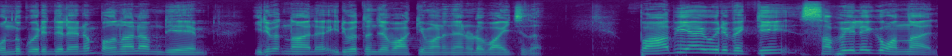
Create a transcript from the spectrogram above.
ഒന്ന് കുരിന്തിലേനം പതിനാലാം അധ്യായം ഇരുപത്തിനാല് ഇരുപത്തഞ്ച് വാക്യമാണ് ഞാനിവിടെ വായിച്ചത്. പാപിയായ ഒരു വ്യക്തി സഭയിലേക്ക് വന്നാൽ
